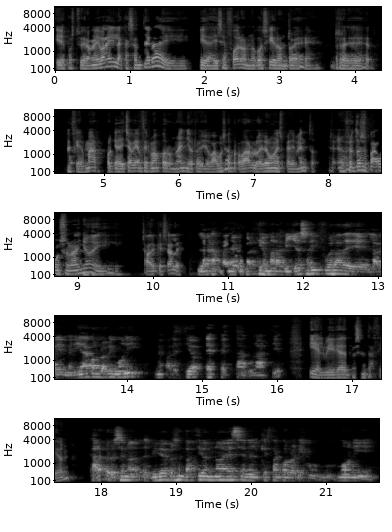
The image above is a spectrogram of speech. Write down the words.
y después tuvieron a Ibai, la casa entera, y, y de ahí se fueron, no consiguieron re, re, refirmar, porque de hecho habían firmado por un año, rollo, vamos a probarlo, era un experimento. Nosotros pagamos un año y a ver qué sale. La campaña que me pareció maravillosa ahí fue la de la bienvenida con Lori Money me pareció espectacular, tío. ¿Y el vídeo de presentación? Claro, pero ese no, el vídeo de presentación no es en el que están con Lori Money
